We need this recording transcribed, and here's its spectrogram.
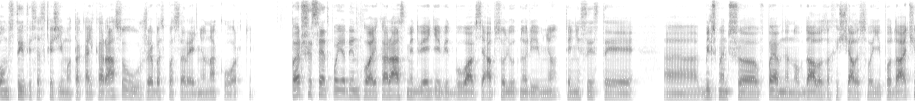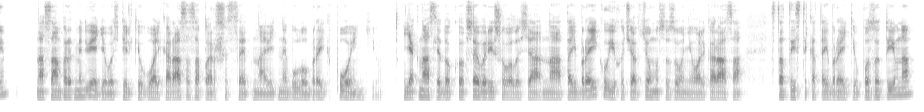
помститися, скажімо так, Алькарасу вже безпосередньо на корті. Перший сет поєдинку Алькарас Медведєв відбувався абсолютно рівно. Тенісисти е, більш-менш е, впевнено вдало захищали свої подачі. Насамперед Медведєв, оскільки у Алькараса за перший сет навіть не було брейкпоінтів. Як наслідок, все вирішувалося на тайбрейку, і хоча в цьому сезоні у Алькараса статистика тайбрейків позитивна,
